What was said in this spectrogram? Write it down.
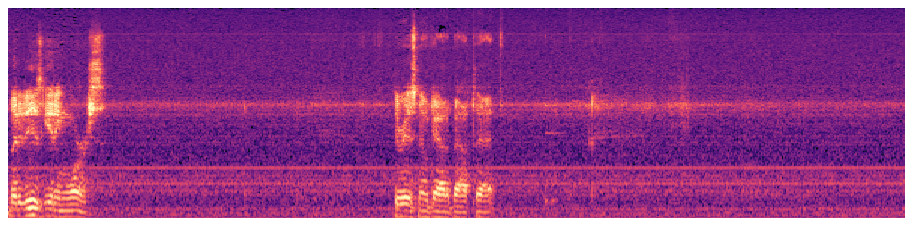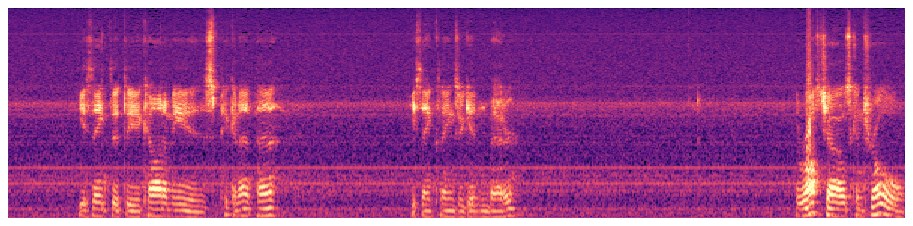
but it is getting worse. There is no doubt about that. You think that the economy is picking up, huh? You think things are getting better? The Rothschilds control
